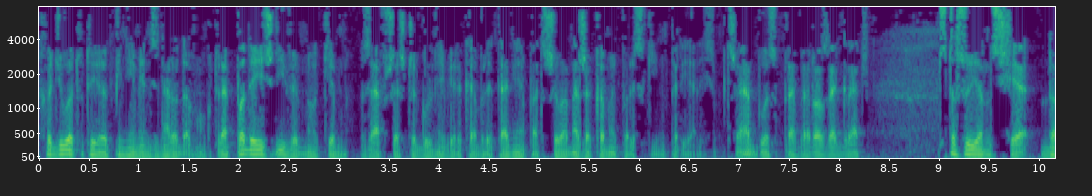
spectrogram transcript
chodziło tutaj o opinię międzynarodową, która podejrzliwym okiem zawsze, szczególnie Wielka Brytania, patrzyła na rzekomy polski imperializm. Trzeba było sprawę rozegrać, stosując się do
